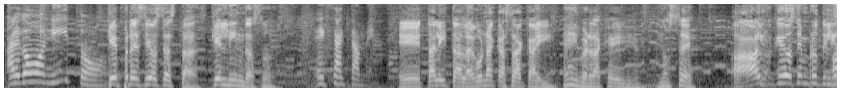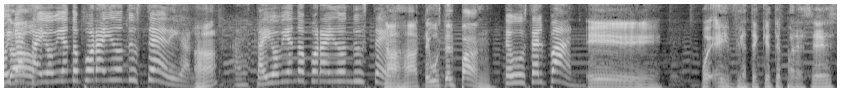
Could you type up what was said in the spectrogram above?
Algo bonito. Qué preciosa estás. Qué linda sos. Exactamente. Eh, tal y tal, alguna casaca ahí. Ey, ¿verdad que? No sé. Algo que yo siempre he utilizado. Oiga, está lloviendo por ahí donde usted, dígalo. Ajá. Está lloviendo por ahí donde usted. Ajá. ¿Te gusta el pan? ¿Te gusta el pan? Eh, pues, ey, fíjate que te pareces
